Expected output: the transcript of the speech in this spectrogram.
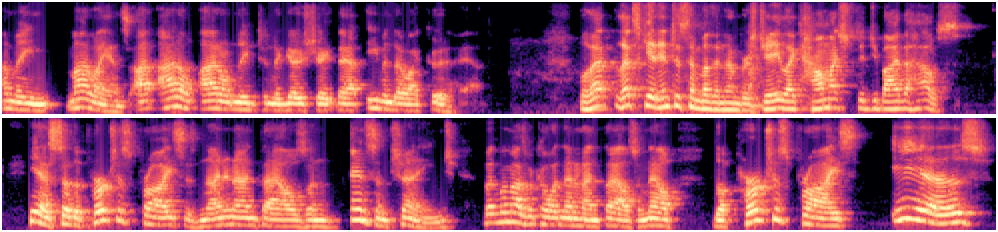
I mean, my lands, I, I don't I don't need to negotiate that, even though I could have. Well, that let's get into some of the numbers, Jay. Like how much did you buy the house? Yeah, so the purchase price is 99,000 and some change, but we might as well call it 99,000. Now, the purchase price is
